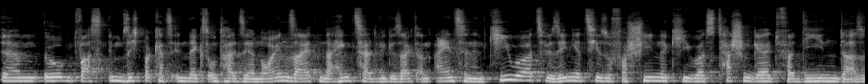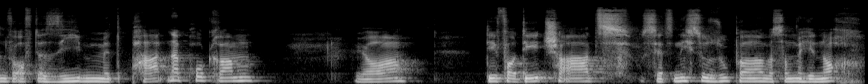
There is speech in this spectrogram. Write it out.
ähm, irgendwas im Sichtbarkeitsindex und halt sehr neuen Seiten. Da hängt es halt, wie gesagt, an einzelnen Keywords. Wir sehen jetzt hier so verschiedene Keywords, Taschengeld verdienen. Da sind wir auf der 7 mit Partnerprogramm. Ja, DVD-Charts ist jetzt nicht so super. Was haben wir hier noch?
